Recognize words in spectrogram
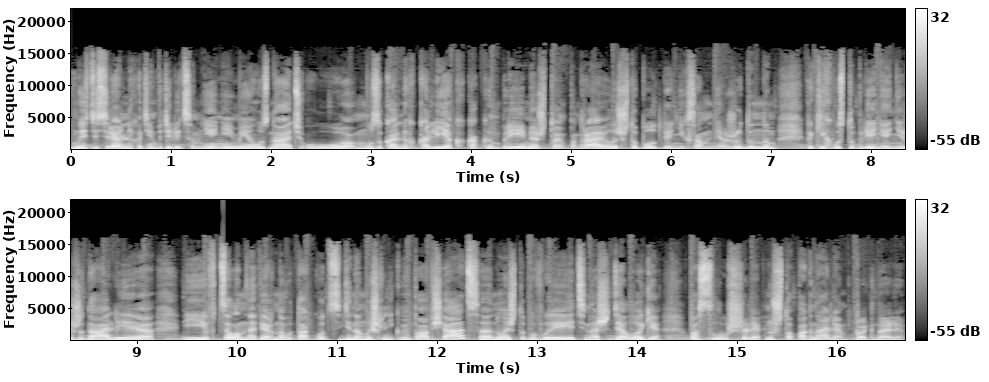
Мы здесь реально хотим поделиться мнениями, узнать у музыкальных коллег, как им премия, что им понравилось, что было для них самым неожиданным, каких выступлений они ожидали. И в целом, наверное, вот так вот с единомышленниками пообщаться, ну и чтобы вы эти наши диалоги послушали. Ну что, погнали? Погнали.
